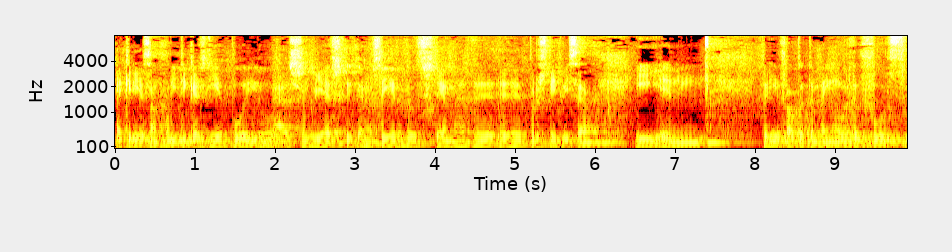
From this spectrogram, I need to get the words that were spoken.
a criação de políticas de apoio às mulheres que querem sair do sistema de eh, prostituição e Faria falta também um reforço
